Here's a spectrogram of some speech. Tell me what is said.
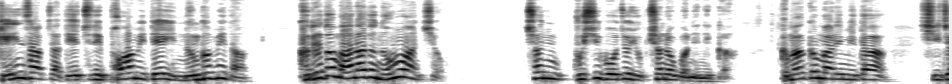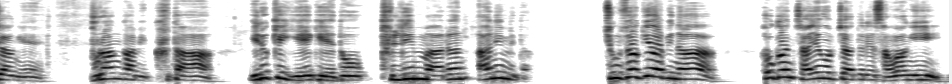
개인사업자 대출이 포함이 되어 있는 겁니다. 그래도 많아도 너무 많죠. 1095조 6천억 원이니까. 그만큼 말입니다. 시장에 불안감이 크다. 이렇게 얘기해도 틀린 말은 아닙니다. 중소기업이나 혹은 자영업자들의 상황이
